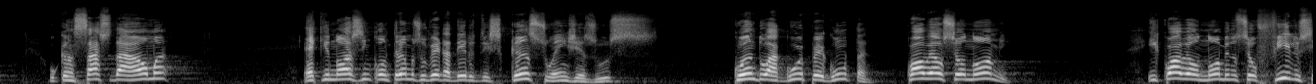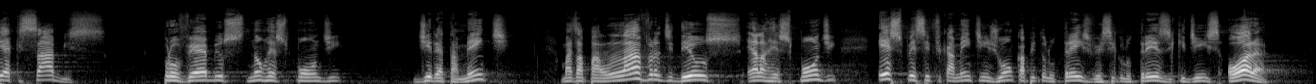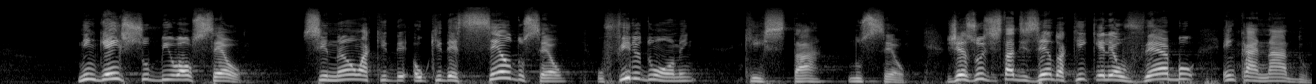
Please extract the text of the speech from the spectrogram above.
o cansaço da alma é que nós encontramos o verdadeiro descanso em Jesus. Quando Agur pergunta: Qual é o seu nome? E qual é o nome do seu filho, se é que sabes? Provérbios não responde diretamente, mas a palavra de Deus, ela responde especificamente em João capítulo 3, versículo 13, que diz: Ora, ninguém subiu ao céu, senão o que desceu do céu, o Filho do Homem que está no céu. Jesus está dizendo aqui que ele é o Verbo encarnado,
